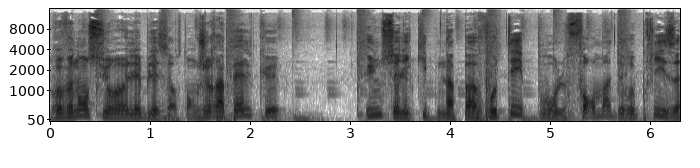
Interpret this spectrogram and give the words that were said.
Revenons sur les Blazers. Donc je rappelle que une seule équipe n'a pas voté pour le format de reprise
